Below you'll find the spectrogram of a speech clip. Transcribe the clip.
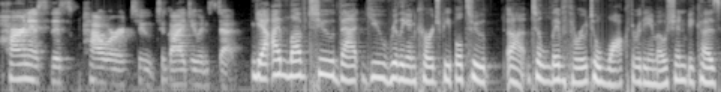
harness this power to to guide you instead. Yeah, I love too that you really encourage people to uh, to live through, to walk through the emotion because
